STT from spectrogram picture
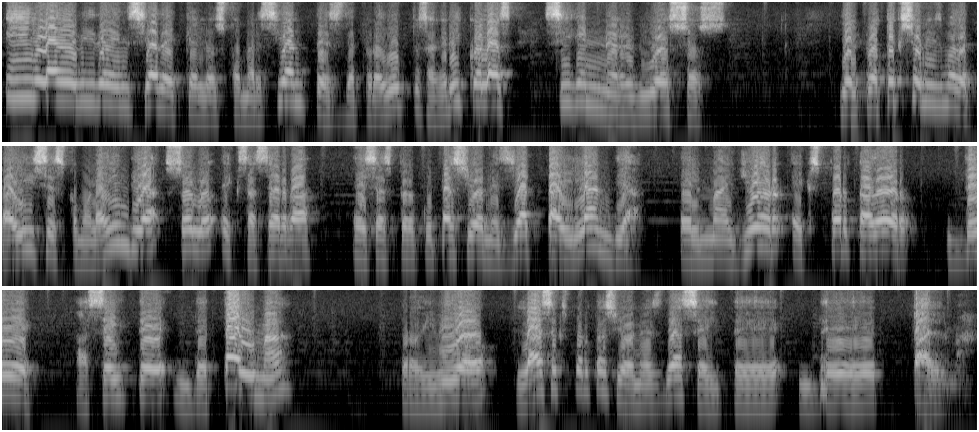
y la evidencia de que los comerciantes de productos agrícolas siguen nerviosos. Y el proteccionismo de países como la India solo exacerba esas preocupaciones. Ya Tailandia, el mayor exportador de aceite de palma, prohibió las exportaciones de aceite de palma.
